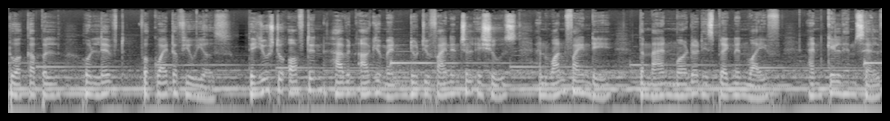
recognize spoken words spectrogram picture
to a couple who lived for quite a few years. They used to often have an argument due to financial issues, and one fine day, the man murdered his pregnant wife and killed himself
